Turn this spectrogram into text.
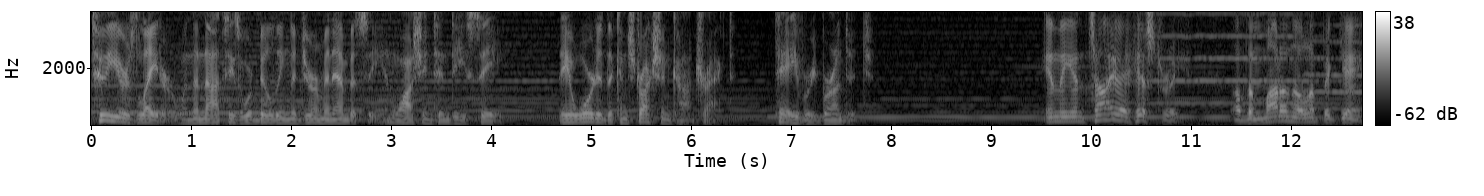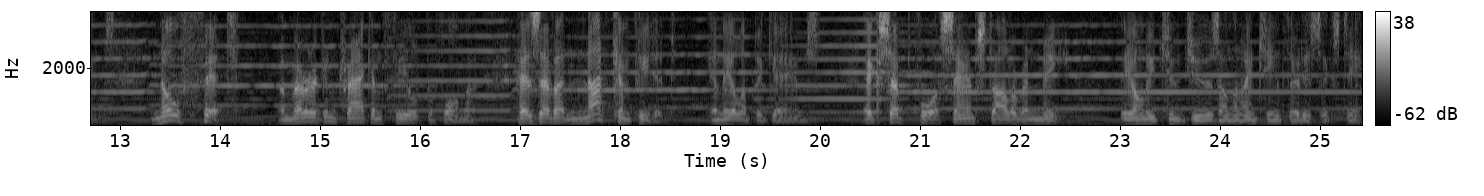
Two years later, when the Nazis were building the German embassy in Washington, D.C., they awarded the construction contract to Avery Brundage. In the entire history of the modern Olympic Games, no fit American track and field performer has ever not competed in the Olympic Games, except for Sam Stoller and me, the only two Jews on the 1936 team.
